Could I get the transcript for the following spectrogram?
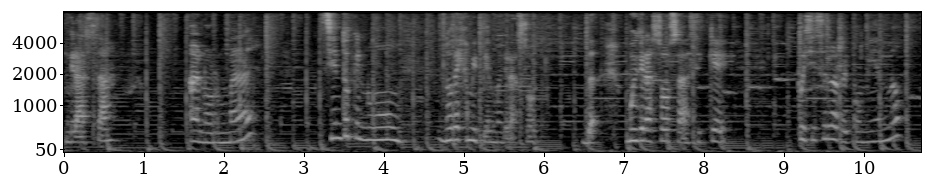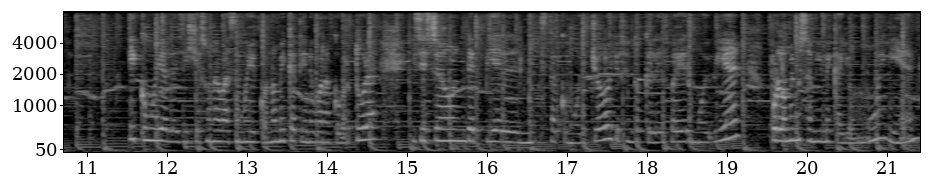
grasa anormal siento que no, no deja mi piel muy grasosa muy grasosa así que pues sí se lo recomiendo. Y como ya les dije, es una base muy económica, tiene buena cobertura. Y si son de piel mixta como yo, yo siento que les va a ir muy bien. Por lo menos a mí me cayó muy bien.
